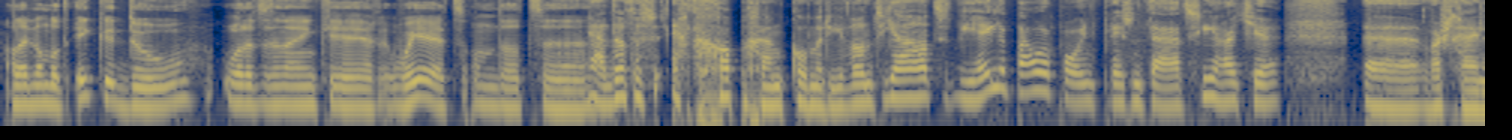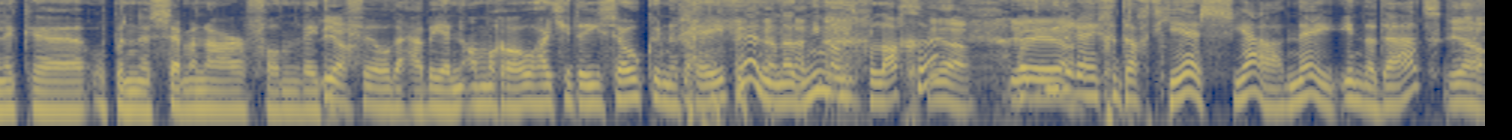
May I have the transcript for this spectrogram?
Alleen omdat ik het doe, wordt het in één keer weird. Omdat, eh, Ja, dat is echt grappig aan comedy. Want je had die hele PowerPoint-presentatie had je eh, waarschijnlijk eh, op een seminar van weet Ja. ik veel, de ABN Amro, had je die zo kunnen geven. en dan had niemand gelachen. Ja. Ja, had iedereen gedacht, yes, ja, nee, inderdaad. ja,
